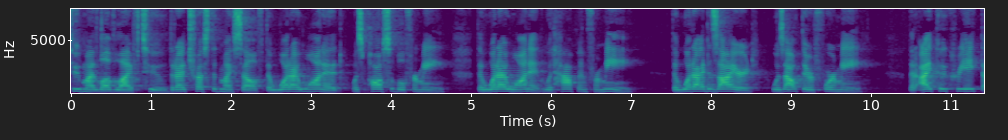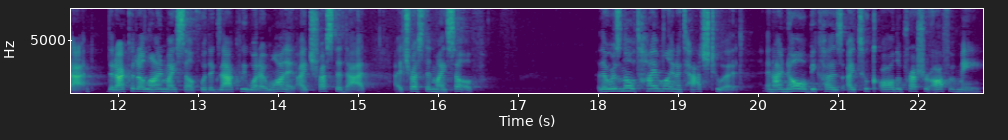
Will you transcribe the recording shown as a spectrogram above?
to my love life too, that I trusted myself, that what I wanted was possible for me, that what I wanted would happen for me, that what I desired was out there for me, that I could create that, that I could align myself with exactly what I wanted. I trusted that. I trusted myself. There was no timeline attached to it. And I know because I took all the pressure off of me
